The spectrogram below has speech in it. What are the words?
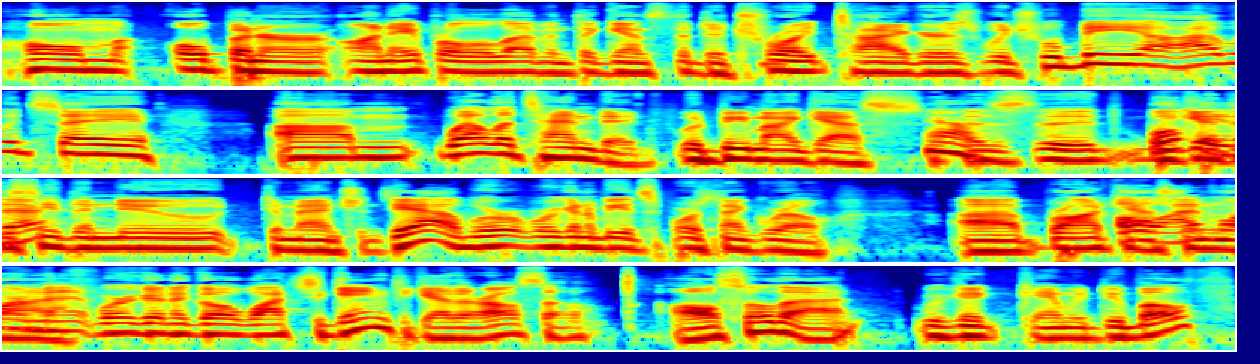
home opener on April 11th against the Detroit Tigers, which will be, uh, I would say, um, well attended. Would be my guess. Yeah. As the, we We'll get to see the new dimensions. Yeah, we're we're going to be at Sportsnet Grill. Uh, broadcasting Oh, I more live. meant we're going to go watch the game together also. also that we're going. Can we do both?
